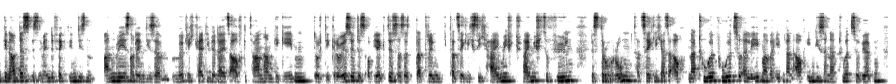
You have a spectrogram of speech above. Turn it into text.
Und genau das ist im Endeffekt in diesem Anwesen oder in dieser Möglichkeit, die wir da jetzt aufgetan haben, gegeben durch die Größe des Objektes, also da drin tatsächlich sich heimisch, heimisch zu fühlen, das drumherum tatsächlich also auch Natur pur zu erleben, aber eben dann auch in dieser Natur zu wirken,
